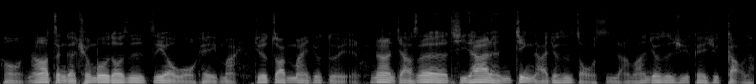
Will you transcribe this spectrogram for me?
哦，然后整个全部都是只有我可以卖，就专卖就对了。那假设其他人进来就是走私啊，反正就是去可以去告他。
